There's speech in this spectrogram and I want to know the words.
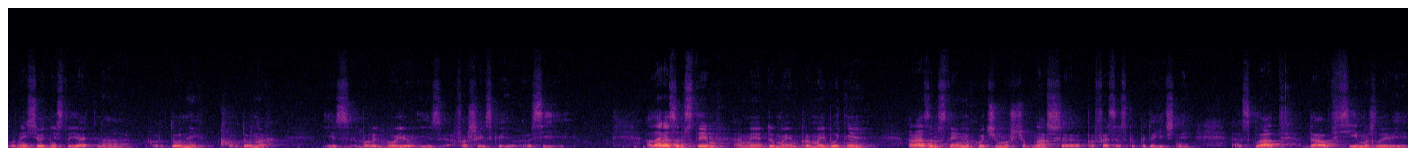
вони сьогодні стоять на кордоні, кордонах із боротьбою із фашистською Росією. Але разом з тим ми думаємо про майбутнє. Разом з тим ми хочемо, щоб наш е, професорсько-педагогічний е, склад дав всі можливі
